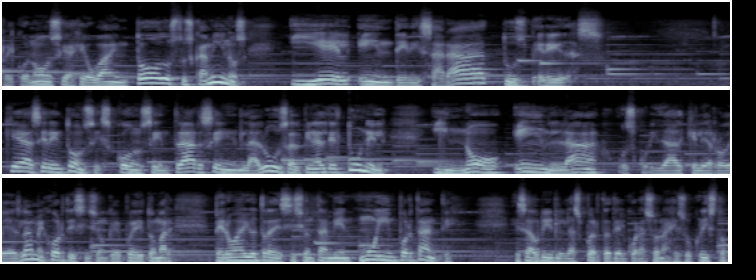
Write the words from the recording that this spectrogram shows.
Reconoce a Jehová en todos tus caminos y Él enderezará tus veredas. ¿Qué hacer entonces? Concentrarse en la luz al final del túnel y no en la oscuridad que le rodea. Es la mejor decisión que puede tomar. Pero hay otra decisión también muy importante. Es abrirle las puertas del corazón a Jesucristo.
